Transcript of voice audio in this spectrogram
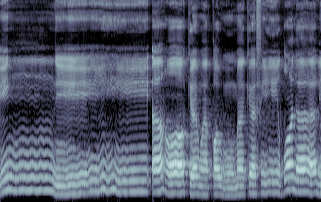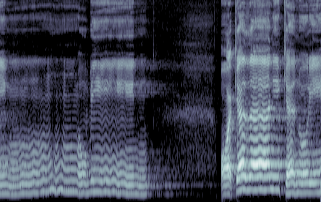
إني أراك وقومك في ضلال مبين. وكذلك نري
